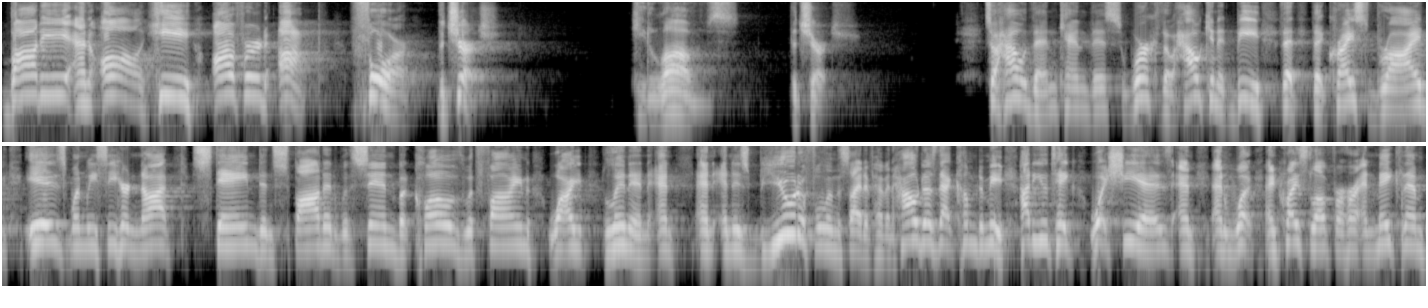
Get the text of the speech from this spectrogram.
Body and all he offered up for the church. He loves the church. So, how then can this work, though? How can it be that, that Christ's bride is, when we see her, not stained and spotted with sin, but clothed with fine white linen and, and, and is beautiful in the sight of heaven? How does that come to me? How do you take what she is and, and, what, and Christ's love for her and make them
